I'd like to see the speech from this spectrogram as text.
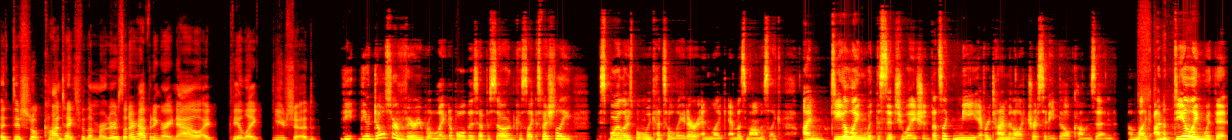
additional context for the murders that are happening right now i feel like you should The the adults are very relatable this episode because like especially spoilers, but when we cut to later and like Emma's mom is like, I'm dealing with the situation. That's like me every time an electricity bill comes in. I'm like, I'm dealing with it.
